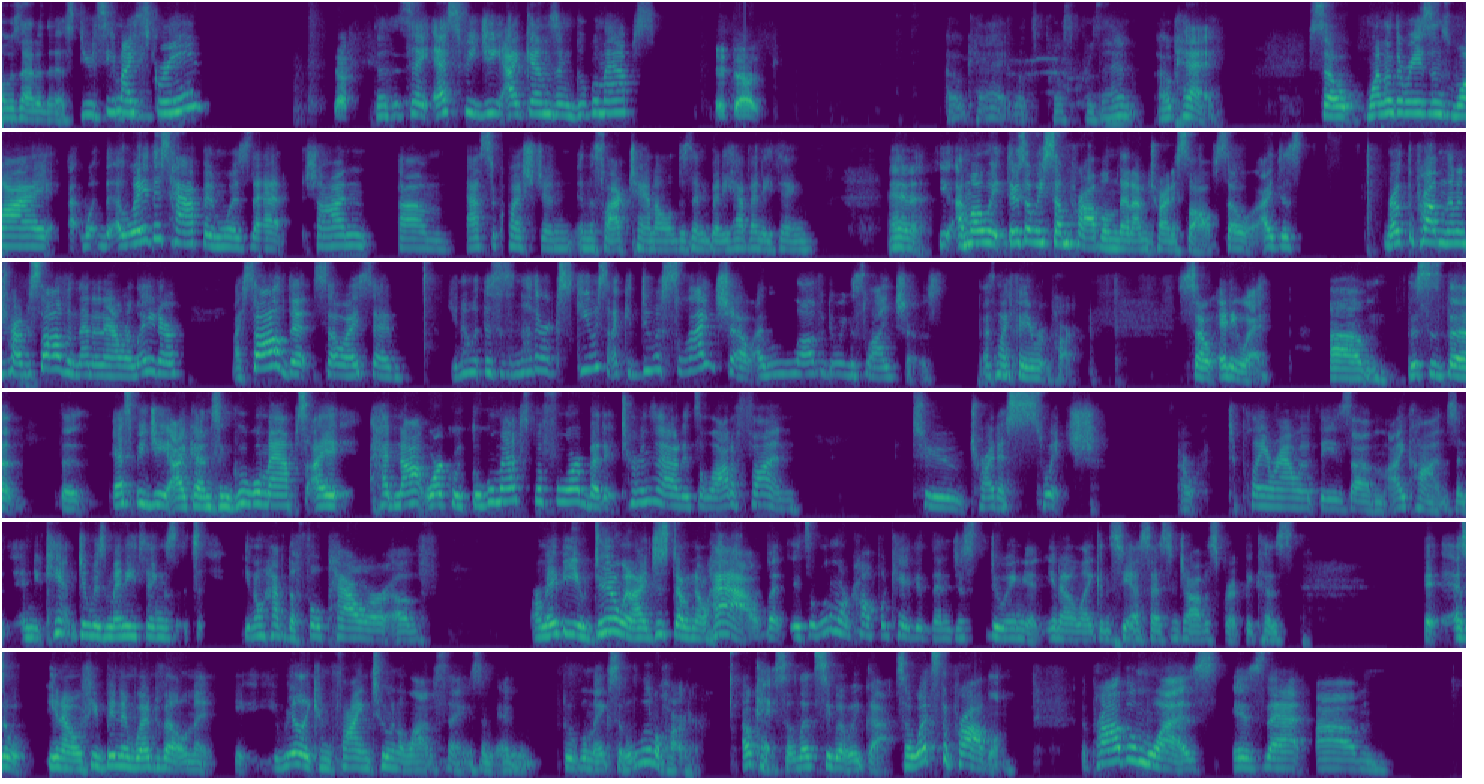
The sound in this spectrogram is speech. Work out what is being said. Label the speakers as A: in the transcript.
A: close out of this. Do you see my screen?
B: Yes.
A: Does it say SVG icons in Google Maps?
B: It does.
A: Okay, let's press present. Okay. So one of the reasons why the way this happened was that Sean um, asked a question in the Slack channel. Does anybody have anything? And I'm always there's always some problem that I'm trying to solve. So I just wrote the problem that I'm trying to solve, and then an hour later, I solved it. So I said, you know what? This is another excuse. I could do a slideshow. I love doing slideshows. That's my favorite part. So anyway, um, this is the the SVG icons in Google Maps. I had not worked with Google Maps before, but it turns out it's a lot of fun to try to switch or to play around with these um, icons. And, and you can't do as many things. It's, you don't have the full power of, or maybe you do, and I just don't know how, but it's a little more complicated than just doing it, you know, like in CSS and JavaScript, because it, as a, you know, if you've been in web development, you really can fine tune a lot of things and, and Google makes it a little harder. Okay, so let's see what we've got. So what's the problem? The problem was, is that, um,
